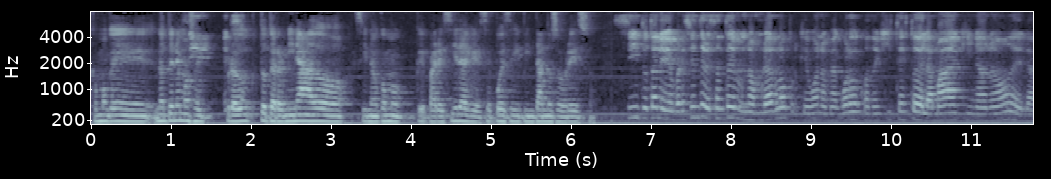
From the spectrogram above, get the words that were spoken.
Como que no tenemos el producto terminado, sino como que pareciera que se puede seguir pintando sobre eso. Sí, total, y me pareció interesante nombrarlo porque, bueno, me acuerdo cuando dijiste esto de la máquina, ¿no? De la,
